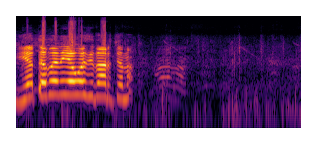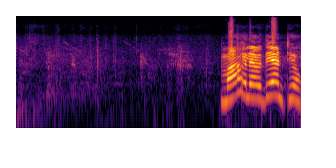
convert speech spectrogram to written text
येत्यात आणि व्यवस्थित अर्चना. मागल्यावर ध्यान ठेव.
